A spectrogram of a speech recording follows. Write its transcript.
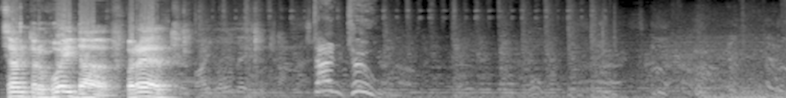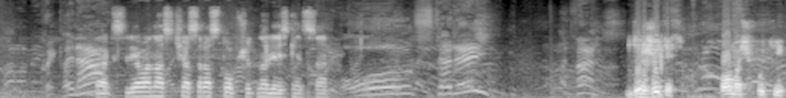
Центр Гойда, вперед. Так, слева нас сейчас растопчут на лестнице. Держитесь. Помощь в пути.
